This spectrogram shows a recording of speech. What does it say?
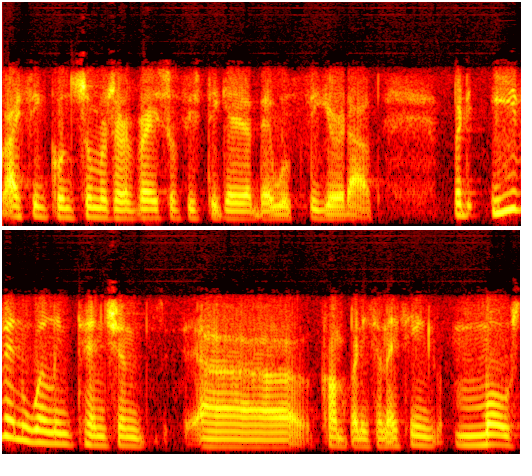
I think consumers are very sophisticated; they will figure it out. But even well-intentioned uh, companies, and I think most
